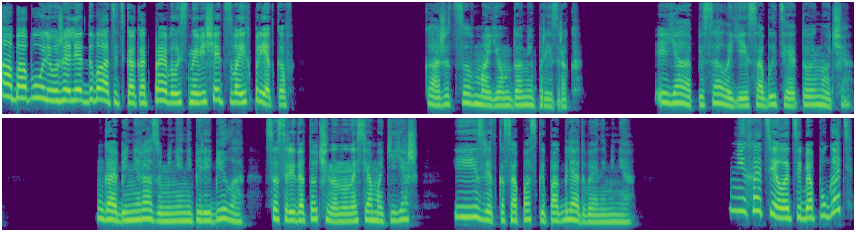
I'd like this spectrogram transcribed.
А бабуля уже лет двадцать как отправилась навещать своих предков. Кажется, в моем доме призрак. И я описала ей события той ночи. Габи ни разу меня не перебила, сосредоточенно нанося макияж и изредка с опаской поглядывая на меня. «Не хотела тебя пугать,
